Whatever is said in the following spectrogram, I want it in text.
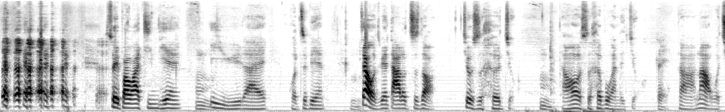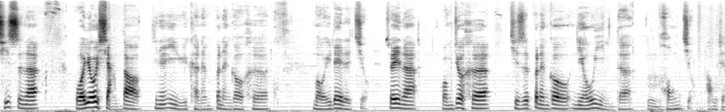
所以包括今天嗯。易鱼来我这边嗯，在我这边大家都知道，就是喝酒，嗯，然后是喝不完的酒。对，啊。那我其实呢，我有想到今天易鱼可能不能够喝某一类的酒，所以呢，我们就喝其实不能够牛饮的嗯。红酒。红酒。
